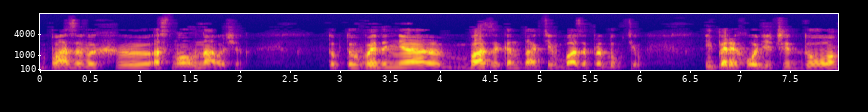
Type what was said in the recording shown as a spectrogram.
базових е, основ навичок, тобто введення бази контактів, бази продуктів, і переходячи до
